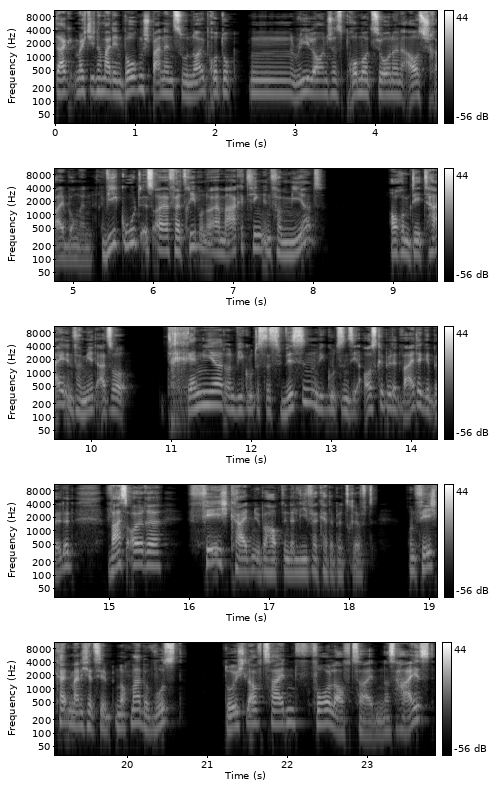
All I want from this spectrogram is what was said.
da möchte ich nochmal den Bogen spannen zu Neuprodukten, Relaunches, Promotionen, Ausschreibungen. Wie gut ist euer Vertrieb und euer Marketing informiert? Auch im Detail informiert, also trainiert und wie gut ist das Wissen, wie gut sind sie ausgebildet, weitergebildet, was eure Fähigkeiten überhaupt in der Lieferkette betrifft. Und Fähigkeiten meine ich jetzt hier nochmal bewusst Durchlaufzeiten, Vorlaufzeiten. Das heißt,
